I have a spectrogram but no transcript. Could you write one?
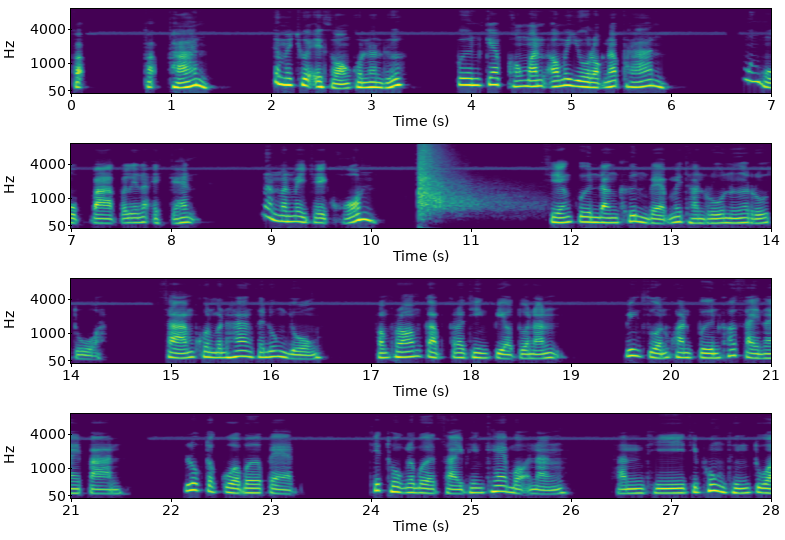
พะพะพานจะไม่ช่วยไอ้สองคนนั้นหรือ ปืนแก๊ปของมันเอาไม่อยู่หรอกนะพราน มึงหุบปากไปเลยนะไอ้แกน นั่นมันไม่ใช่คน เสียงปืนดังขึ้นแบบไม่ทันรู้เนื้อรู้ตัว สามคนบนห้างสะดุ้งโยง พร้อมๆกับกระทิงเปี่ยวตัวนั้น วิ่งสวนควันปืนเข้าใส่นายปาน ลูกตะกัวเบอร์แปดที่ถูกระเบิดใส่เพียงแค่เบาะหนัง ทันทีที่พุ่งถึงตัว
